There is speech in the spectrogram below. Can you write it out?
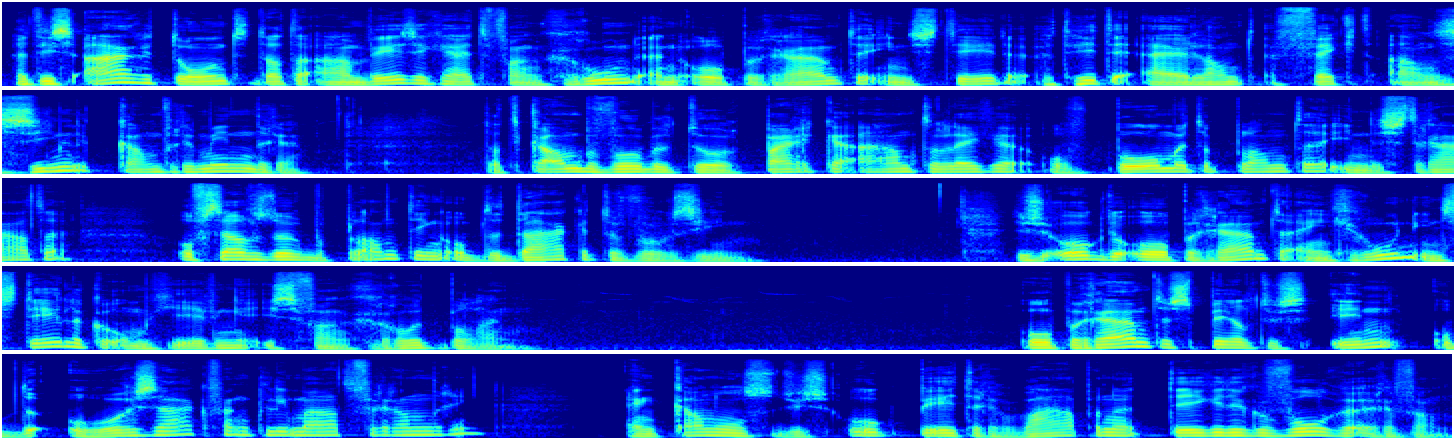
Het is aangetoond dat de aanwezigheid van groen en open ruimte in steden het hitte-eiland-effect aanzienlijk kan verminderen. Dat kan bijvoorbeeld door parken aan te leggen of bomen te planten in de straten of zelfs door beplanting op de daken te voorzien. Dus ook de open ruimte en groen in stedelijke omgevingen is van groot belang. Open ruimte speelt dus in op de oorzaak van klimaatverandering en kan ons dus ook beter wapenen tegen de gevolgen ervan.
